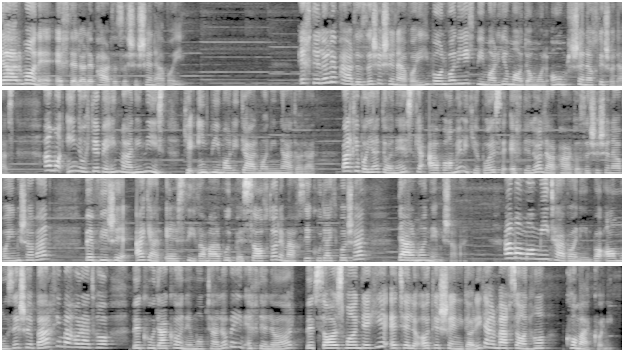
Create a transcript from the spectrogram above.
درمان اختلال پردازش شنوایی اختلال پردازش شنوایی به عنوان یک بیماری مادام العمر شناخته شده است اما این نکته به این معنی نیست که این بیماری درمانی ندارد بلکه باید دانست که عواملی که باعث اختلال در پردازش شنوایی می شوند به ویژه اگر ارسی و مربوط به ساختار مغزی کودک باشد درمان نمی شود. اما ما می توانیم با آموزش برخی مهارت ها به کودکان مبتلا به این اختلال به سازماندهی اطلاعات شنیداری در مغز آنها کمک کنیم.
